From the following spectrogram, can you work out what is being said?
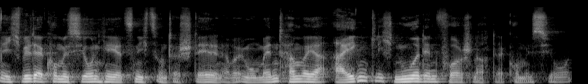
Ich will der Kommission hier jetzt nichts unterstellen, aber im Moment haben wir ja eigentlich nur den Vorschlag der Kommission.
